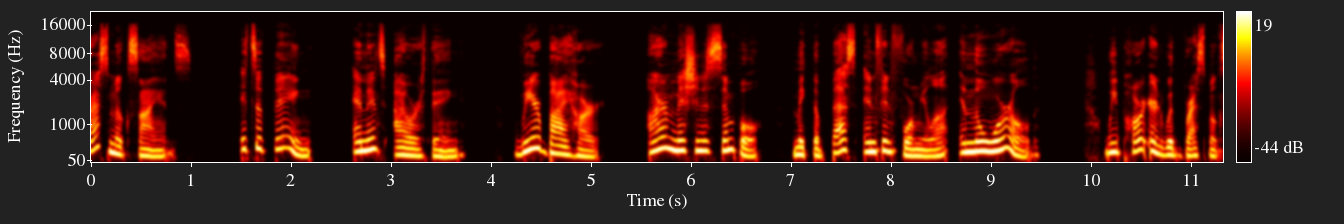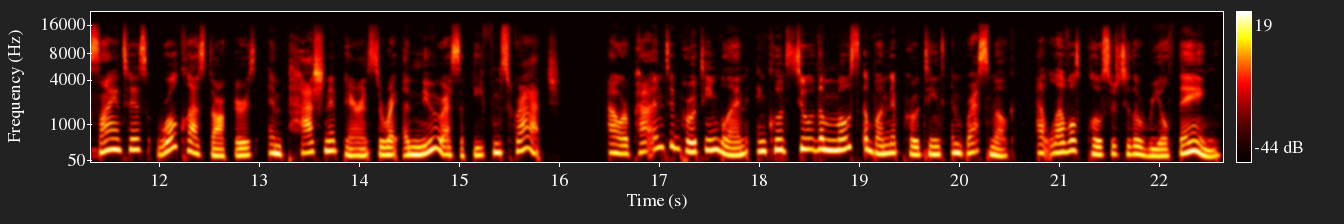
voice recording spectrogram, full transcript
breast milk science. It's a thing, and it's our thing. We're ByHeart. Our mission is simple make the best infant formula in the world. We partnered with breast milk scientists, world class doctors, and passionate parents to write a new recipe from scratch. Our patented protein blend includes two of the most abundant proteins in breast milk at levels closer to the real thing.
